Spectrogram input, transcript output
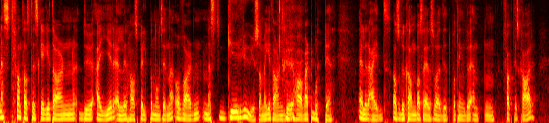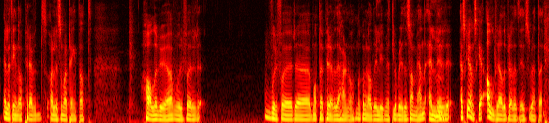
mest fantastiske gitaren du eier eller har spilt på noensinne, og hva er den mest grusomme gitaren du har vært borti eller eid? Altså Du kan basere svaret ditt på ting du enten faktisk har, eller ting du har prøvd og liksom har tenkt at halleluja, hvorfor Hvorfor uh, måtte jeg prøve det her nå? Nå kommer aldri livet mitt til å bli det samme igjen. Eller jeg skulle ønske jeg aldri hadde prøvd dette instrumentet.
